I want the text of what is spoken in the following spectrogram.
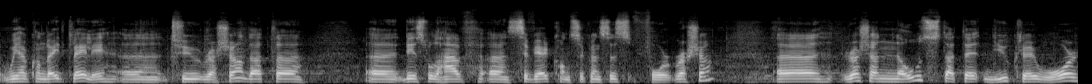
we have conveyed clearly uh, to Russia that this will have severe consequences for Russia. Russia knows that the nuclear war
